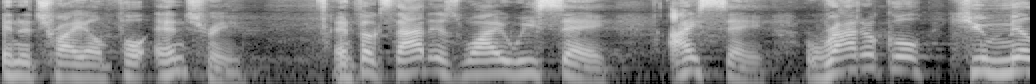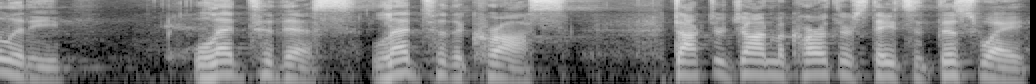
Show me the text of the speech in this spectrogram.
in a triumphal entry? And folks, that is why we say, I say, radical humility led to this, led to the cross. Dr. John MacArthur states it this way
